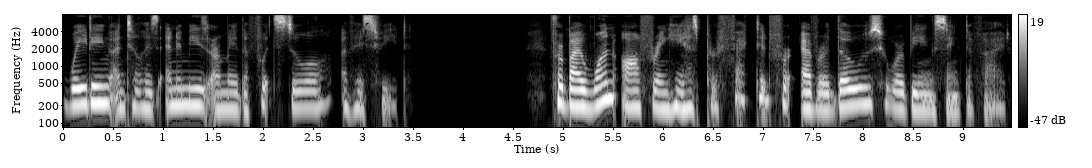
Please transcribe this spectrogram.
waiting until his enemies are made the footstool of his feet. For by one offering he has perfected forever those who are being sanctified.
